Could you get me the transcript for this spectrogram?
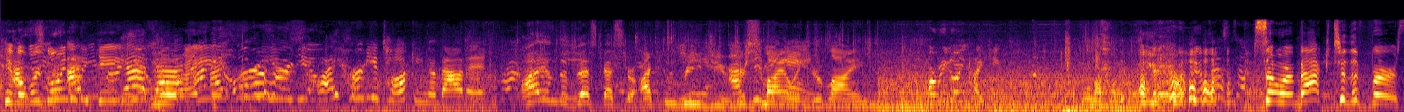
Okay, but we're going to the Abby- game, Yeah, you know, right? I overheard you. I heard you talking about it. I am the best guesser. I can read you. You're smiling. You're lying. Are we going hiking? So we're back to the first.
